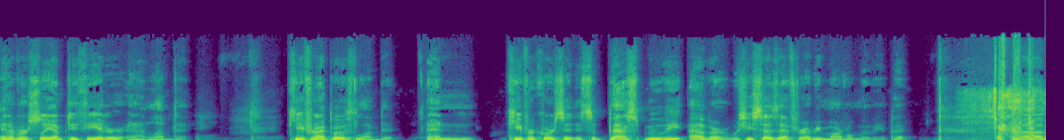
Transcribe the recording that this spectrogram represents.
in a virtually empty theater, and I loved it. Kiefer and I both loved it. And Kiefer, of course, said, it's the best movie ever, which he says after every Marvel movie, but um,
